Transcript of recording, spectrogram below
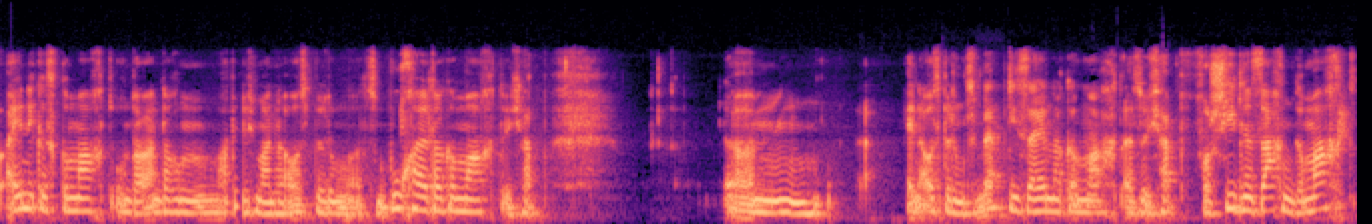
einiges gemacht. Unter anderem habe ich meine Ausbildung zum Buchhalter gemacht. Ich habe ähm, eine Ausbildung zum Webdesigner gemacht. Also ich habe verschiedene Sachen gemacht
